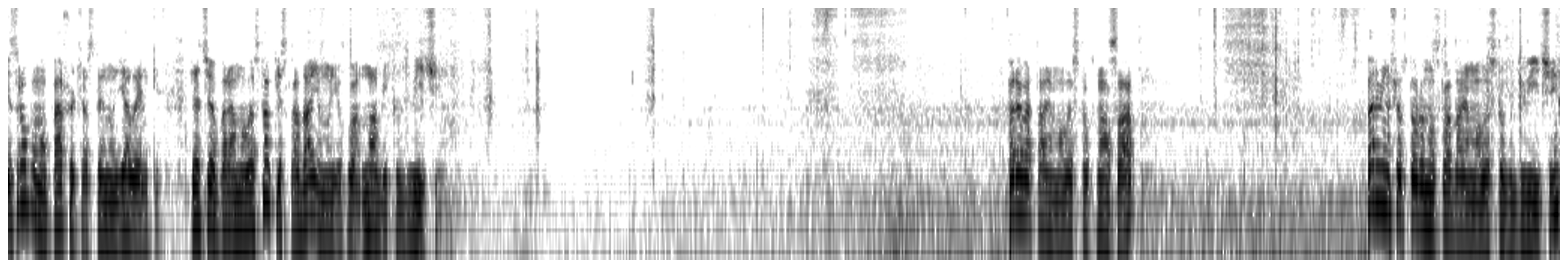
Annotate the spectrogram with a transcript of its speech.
і зробимо першу частину ялинки. Для цього беремо листок і складаємо його набік вдвічі. Перевертаємо листок назад. Тепер в іншу сторону складаємо листок вдвічі.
